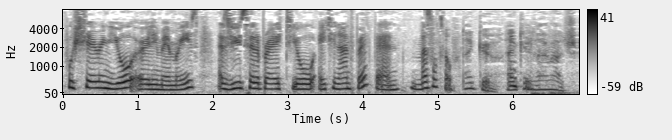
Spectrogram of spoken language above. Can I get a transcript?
for sharing your early memories as you celebrate your 89th birthday and Mazel Tov. Thank you. Thank, you so much.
